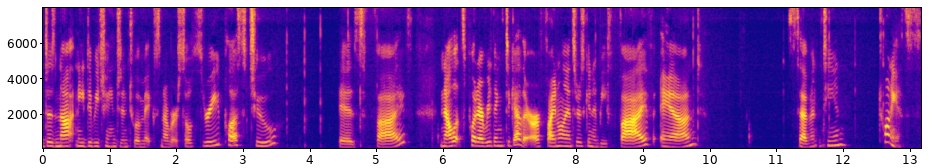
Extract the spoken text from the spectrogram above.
does not need to be changed into a mixed number. So 3 plus 2 is 5. Now let's put everything together. Our final answer is going to be 5 and 17 twentieths.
